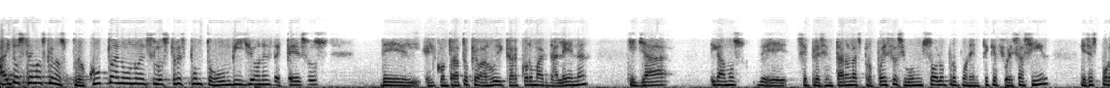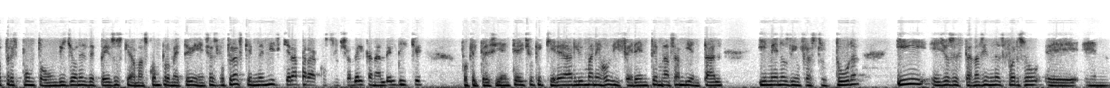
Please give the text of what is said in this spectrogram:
Hay dos temas que nos preocupan. Uno es los 3.1 billones de pesos del contrato que va a adjudicar Cor Magdalena, que ya, digamos, se presentaron las propuestas y hubo un solo proponente que fue SACIR. Ese es por 3.1 billones de pesos que además compromete vigencias futuras, que no es ni siquiera para la construcción del canal del dique, porque el presidente ha dicho que quiere darle un manejo diferente, más ambiental y menos de infraestructura y ellos están haciendo un esfuerzo eh, en,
